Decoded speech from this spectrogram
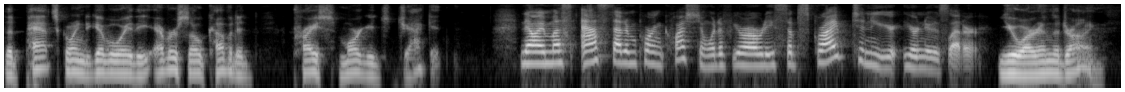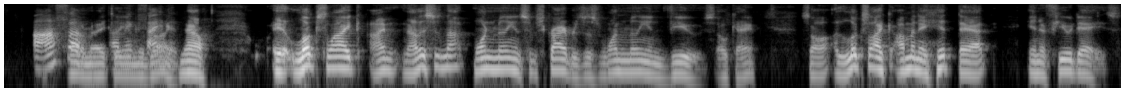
that Pat's going to give away the ever so coveted Price Mortgage jacket. Now I must ask that important question. What if you're already subscribed to new, your newsletter? You are in the drawing. Awesome. I'm in the drawing. excited. Now, it looks like I'm now. This is not one million subscribers. This is one million views. Okay, so it looks like I'm going to hit that in a few days.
